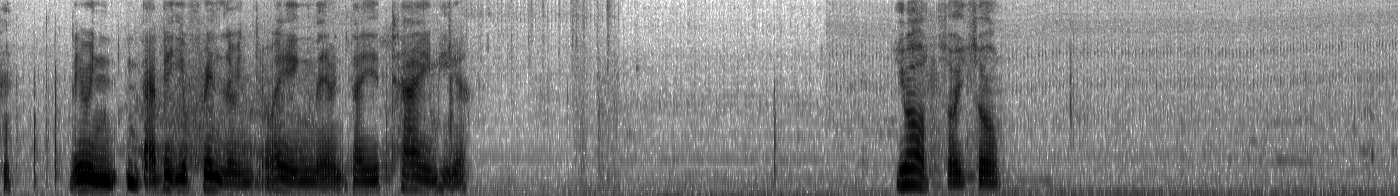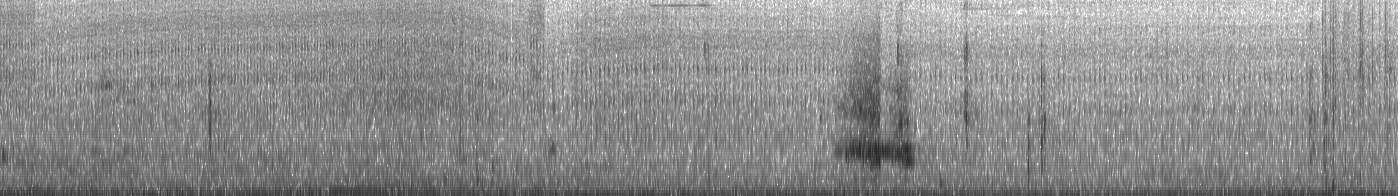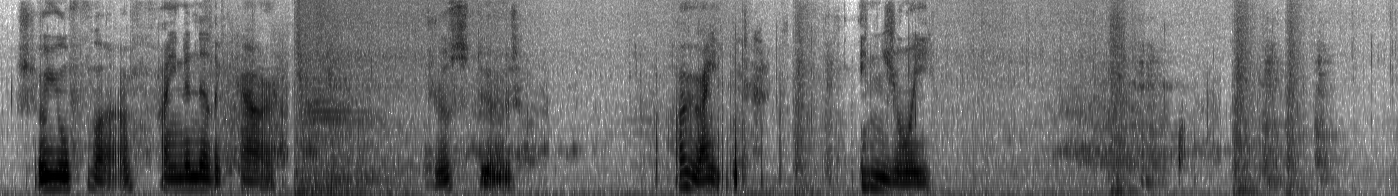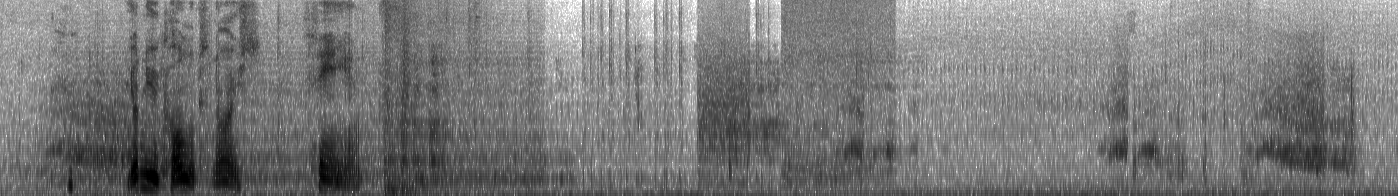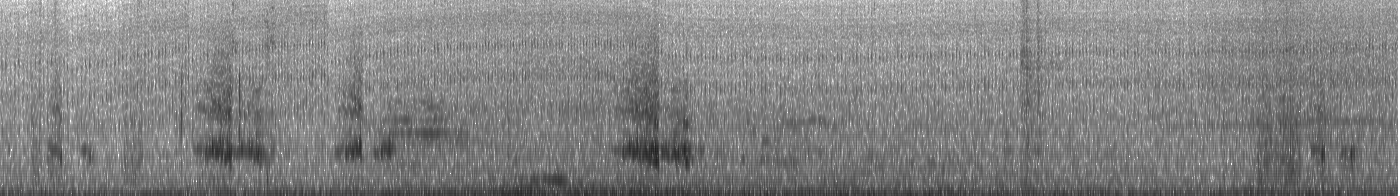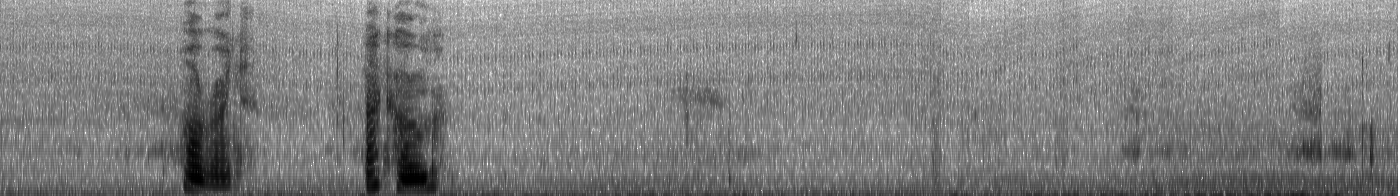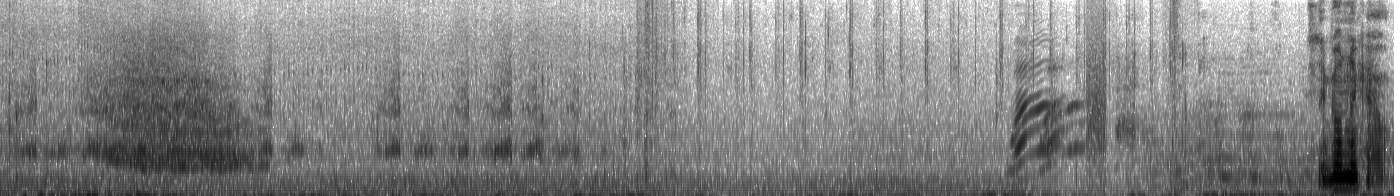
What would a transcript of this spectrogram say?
They're in, I bet your friends are enjoying their entire time here. Yeah, I'd say so. Sure you'll fi- find another car. Just did. Alright. Enjoy. Your new car looks nice. Thanks. Alright. Back home. Sleep on the couch.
